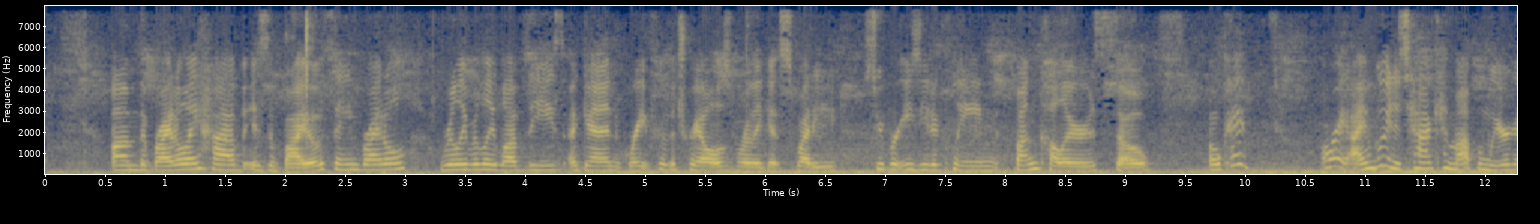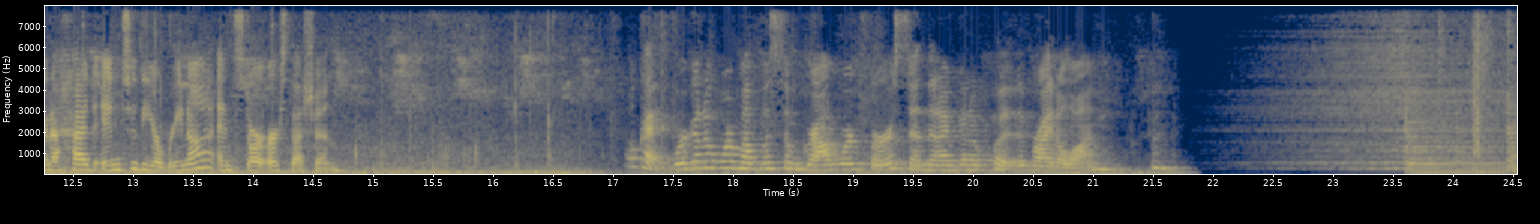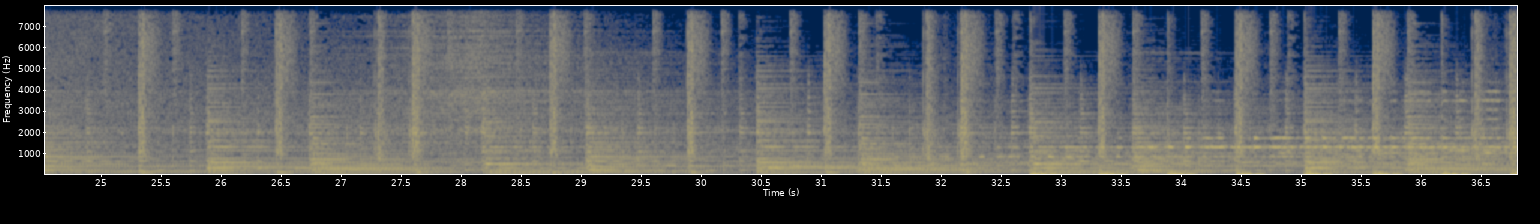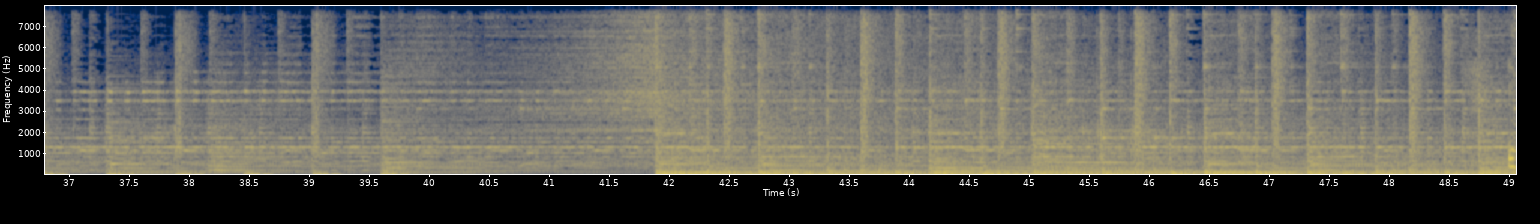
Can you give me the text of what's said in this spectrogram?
Um, the bridle I have is a biothane bridle. Really, really love these. Again, great for the trails where they get sweaty, super easy to clean, fun colors. So, okay. All right, I'm going to tack him up and we are gonna head into the arena and start our session. Okay, we're gonna warm up with some groundwork first and then I'm gonna put the bridle on.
